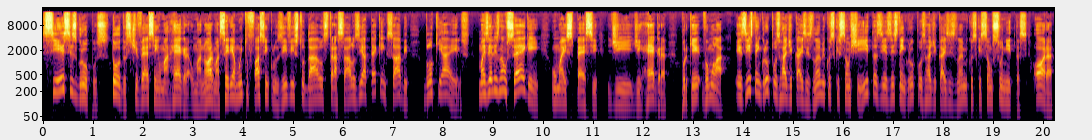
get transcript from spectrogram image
Se esses grupos todos tivessem uma regra, uma norma, seria muito fácil, inclusive, estudá-los, traçá-los e até, quem sabe, bloquear eles. Mas eles não seguem uma espécie de, de regra, porque, vamos lá, Existem grupos radicais islâmicos que são xiitas e existem grupos radicais islâmicos que são sunitas. Ora,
